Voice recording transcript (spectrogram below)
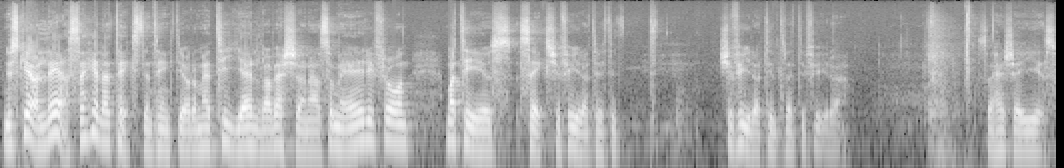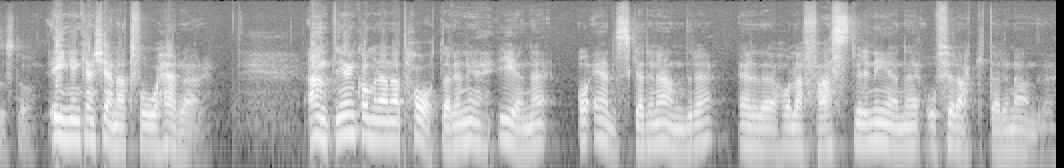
Nu ska jag läsa hela texten tänkte jag, de här 10-11 verserna som är ifrån Matteus 6, 24-34 30, 24 till 34. Så här säger Jesus då. Ingen kan tjäna två herrar. Antingen kommer han att hata den ene och älska den andra eller hålla fast vid den ene och förakta den andra.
